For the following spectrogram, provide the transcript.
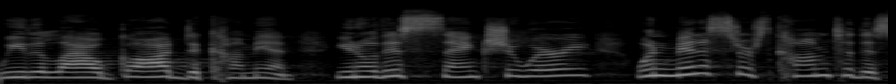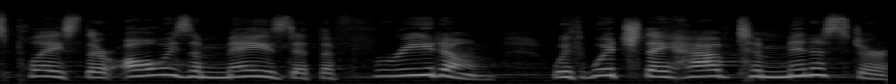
We allow God to come in. You know, this sanctuary, when ministers come to this place, they're always amazed at the freedom with which they have to minister.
